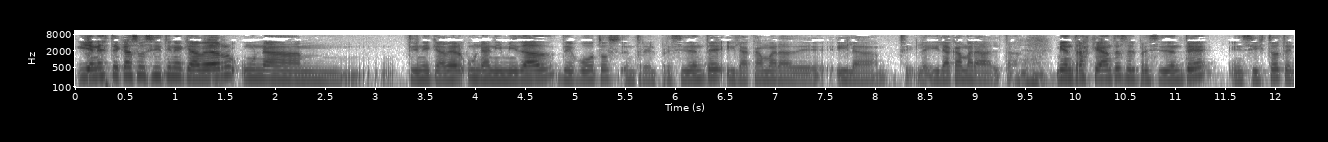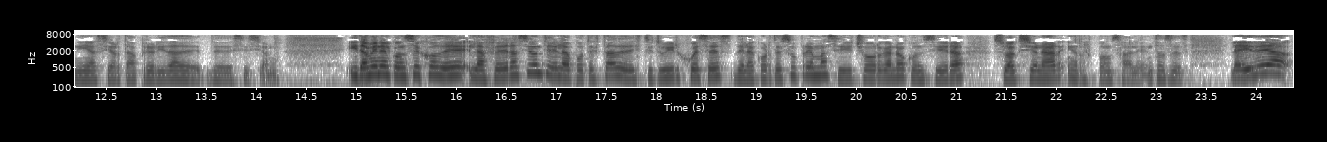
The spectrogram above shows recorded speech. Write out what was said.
Y en este caso sí tiene que haber una mm, tiene que haber unanimidad de votos entre el presidente y la cámara de y la, y la cámara alta, mientras que antes el presidente, insisto, tenía cierta prioridad de, decisión. Y también el Consejo de la Federación tiene la potestad de destituir jueces de la Corte Suprema si dicho órgano considera su accionar irresponsable. Entonces, la idea,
